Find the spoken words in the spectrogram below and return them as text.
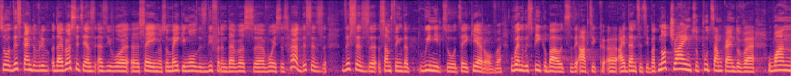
So this kind of diversity, as, as you were uh, saying, also making all these different diverse uh, voices heard, this is, this is uh, something that we need to take care of uh, when we speak about the Arctic uh, identity, but not trying to put some kind of one,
